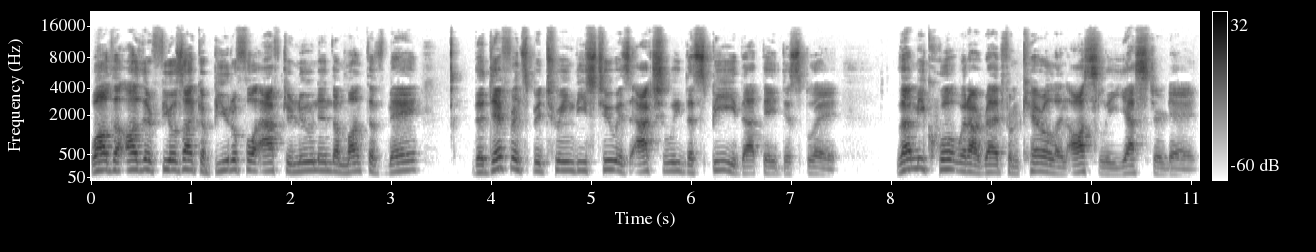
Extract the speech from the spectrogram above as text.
while the other feels like a beautiful afternoon in the month of May. The difference between these two is actually the speed that they display. Let me quote what I read from Carroll and Ostlie yesterday.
